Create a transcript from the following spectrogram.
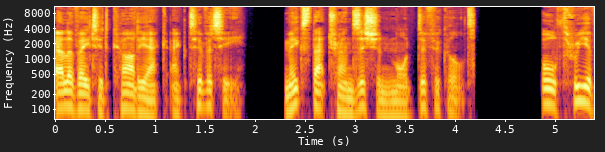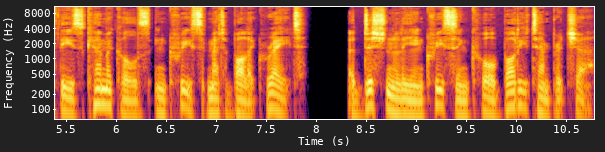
Elevated cardiac activity makes that transition more difficult. All three of these chemicals increase metabolic rate, additionally increasing core body temperature,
